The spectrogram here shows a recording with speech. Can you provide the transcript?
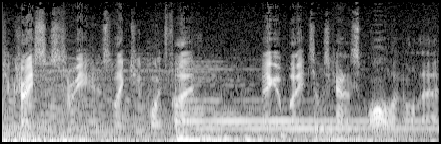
to Crysis 3. It was like 2.5 megabytes. It was kind of small and all that.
